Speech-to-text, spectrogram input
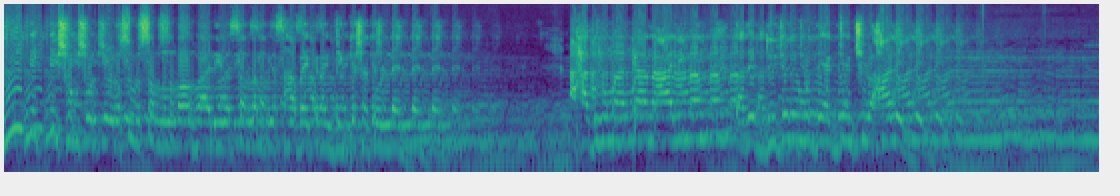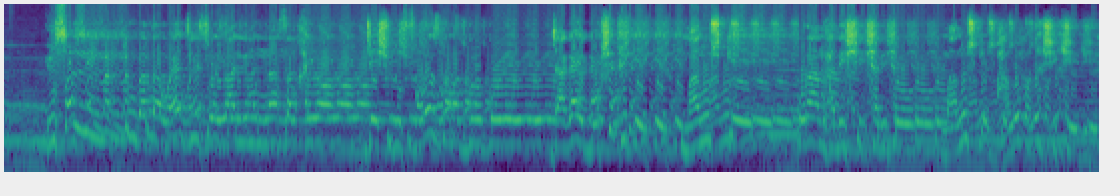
দুই ব্যক্তি সম্পর্কে রাসূল সাল্লাল্লাহু আলাইহি ওয়াসাল্লামকে সাহাবায়ে কেরাম জিজ্ঞাসা করলেন, আহাদুহুমা কানা আলিমান? তাদের দুইজনের মধ্যে একজন ছিল আলেম। ইউসাল্লি মাকতুবাতা ওয়া ওয়া ইউআল্লিমুন যে শুধু ফরজ নামাজগুলো করে জায়গায় বসে থেকে মানুষকে কোরআন, হাদিস শিক্ষা দিত, মানুষকে ভালো কথা শিখিয়ে দিত।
